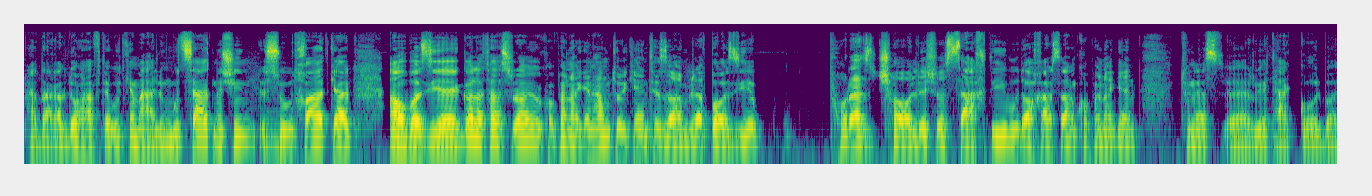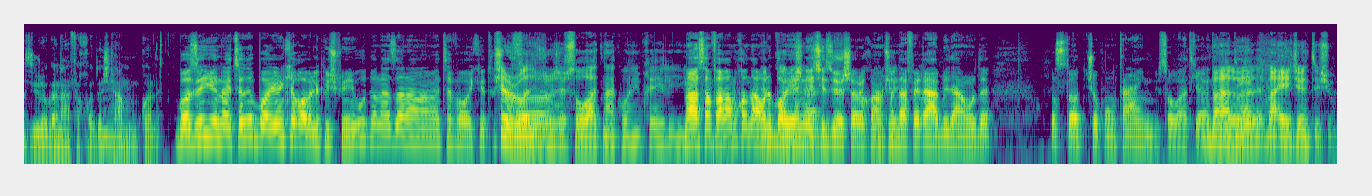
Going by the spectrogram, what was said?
حداقل دو هفته بود که معلوم بود صد نشین صعود خواهد کرد. اما بازی گالاتاسرای و کوپنهاگن همونطوری که انتظار می‌رفت بازی پر از چالش و سختی بود. آخر سرم کوپنهاگن تونست روی تک گل بازی رو به نفع خودش تموم کنه بازی یونایتد و بایرن که قابل پیش بینی بود به نظرم هم اتفاقی که توش چرا راجع صحبت نکنیم خیلی من اصلا فقط می‌خوام در مورد بایرن یه؟ چیزی رو اشاره کنم اوکی. چون دفعه قبلی در مورد استاد چوپومتنگ صحبت کرده بله بله. و ایجنتشون.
